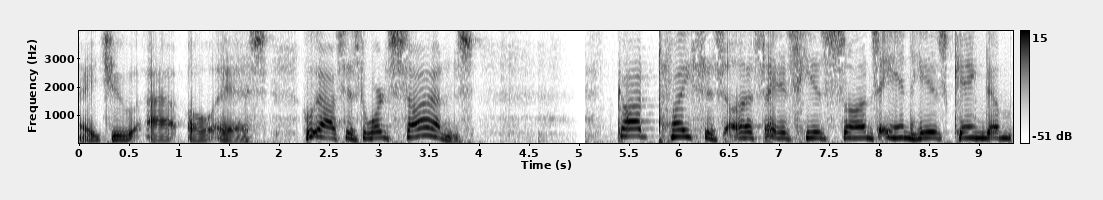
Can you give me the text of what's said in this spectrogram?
H U I O S. Huios is the word sons. God places us as His sons in His kingdom,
